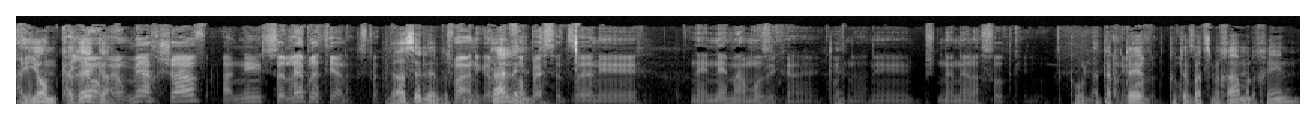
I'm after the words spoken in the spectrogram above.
היום, כרגע. היום, היום, מעכשיו אני סלברטי ענק, סתם. לא סלבריטי, תשמע, אני גם לא טאלנט. מחפש את זה, אני נהנה מהמוזיקה, כן. אני נהנה לעשות, כאילו. קול. אתה כותב, כותב. בעצמך, מלחין,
